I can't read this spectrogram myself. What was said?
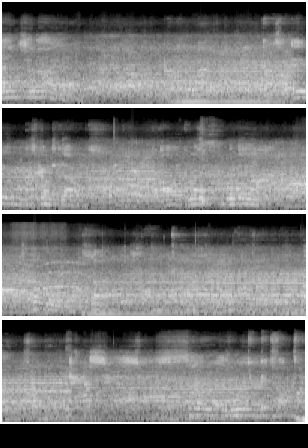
and Shania. Aiden's comes out. All black with a purple style. Sarah is wearing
